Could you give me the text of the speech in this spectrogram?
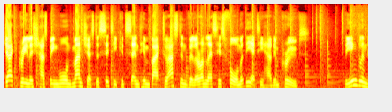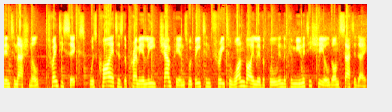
Jack Grealish has been warned Manchester City could send him back to Aston Villa unless his form at the Etihad improves. The England international, 26, was quiet as the Premier League champions were beaten 3-1 by Liverpool in the Community Shield on Saturday.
